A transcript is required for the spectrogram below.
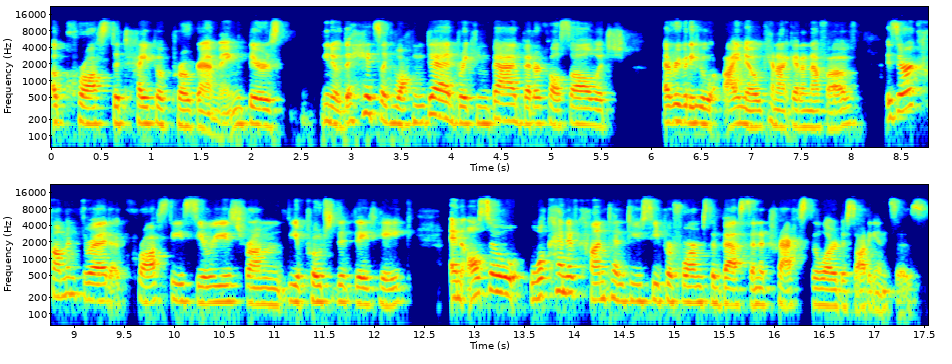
across the type of programming? There's, you know, the hits like Walking Dead, Breaking Bad, Better Call Saul, which everybody who I know cannot get enough of. Is there a common thread across these series from the approach that they take? And also, what kind of content do you see performs the best and attracts the largest audiences?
